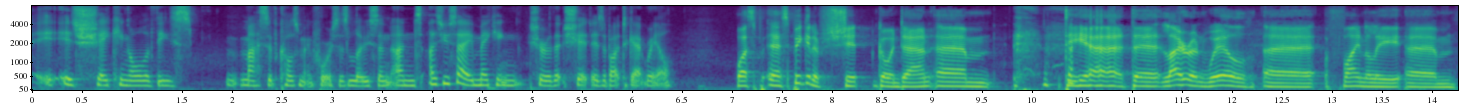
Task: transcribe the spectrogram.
is shaking all of these massive cosmic forces loose and, and as you say making sure that shit is about to get real well, uh, speaking of shit going down, um, the uh, the Lyra and Will uh, finally um,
